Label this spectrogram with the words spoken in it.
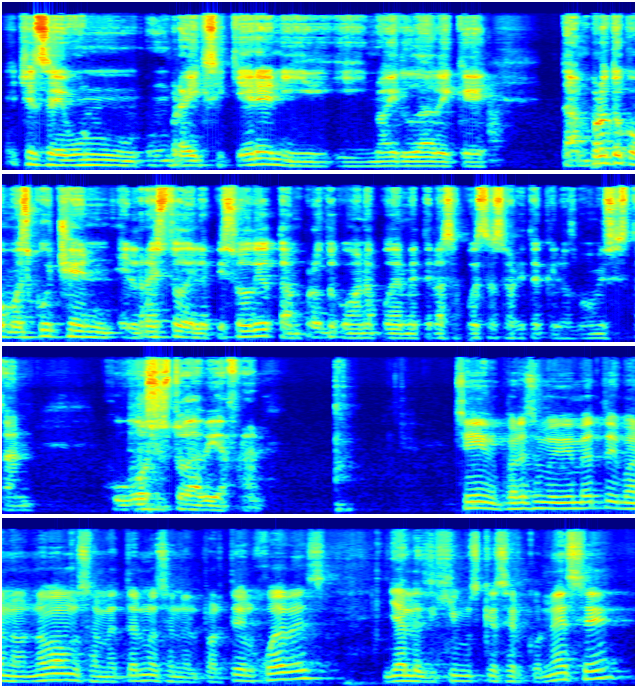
échense un, break si quieren y, no hay duda de que tan pronto como escuchen el resto del episodio, tan pronto como van a poder meter las apuestas ahorita que los momios están jugosos todavía, Fran. Sí, me parece muy bien, Beto. Y bueno, no vamos a meternos en el partido el jueves. Ya les dijimos qué hacer con ese.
